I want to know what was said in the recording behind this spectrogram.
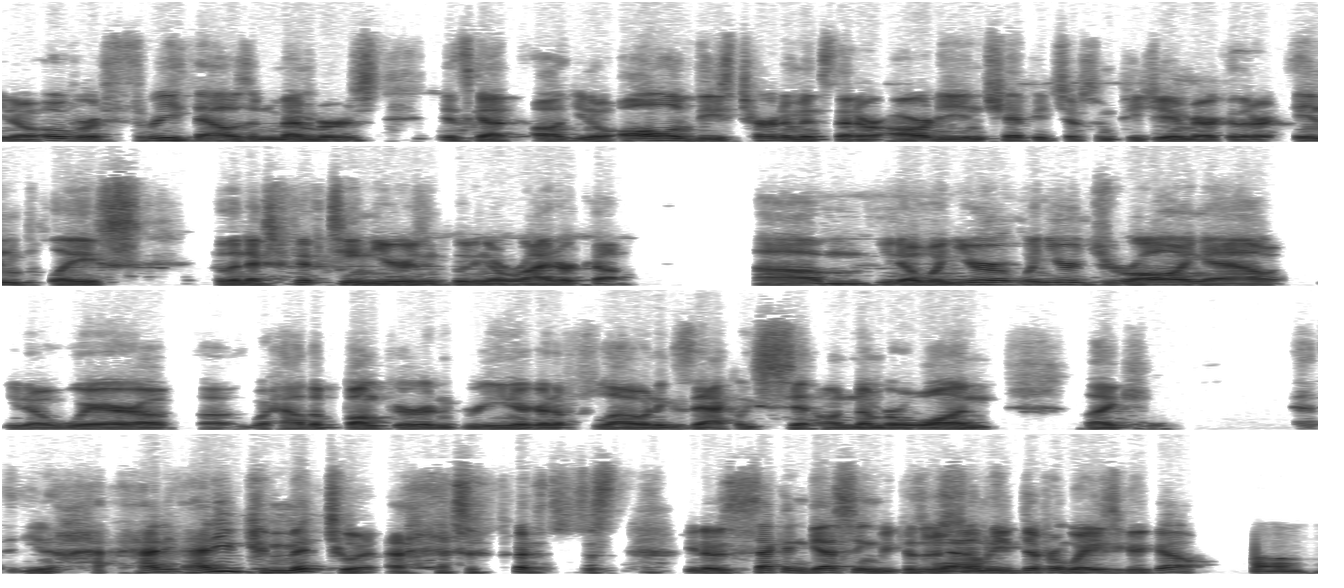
you know over three thousand members. It's got uh, you know all of these tournaments that are already in championships in PGA America that are in place for the next 15 years, including a Ryder Cup um, you know when you're when you're drawing out you know where a, a how the bunker and green are going to flow and exactly sit on number one like you know how do, how do you commit to it it's just you know second guessing because there's yeah. so many different ways you could go um,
